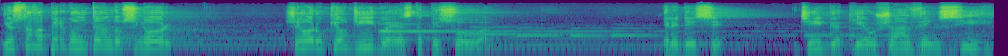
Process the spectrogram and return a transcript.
E eu estava perguntando ao Senhor, Senhor, o que eu digo a esta pessoa? Ele disse: diga que eu já venci.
